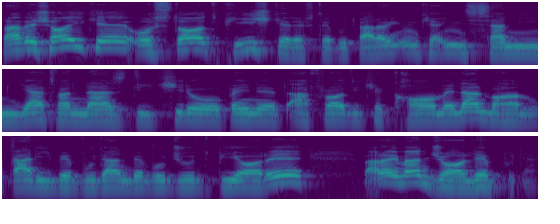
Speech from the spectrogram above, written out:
روش هایی که استاد پیش گرفته بود برای اون که این صمیمیت و نزدیکی رو بین افرادی که کاملا با هم غریبه بودن به وجود بیاره برای من جالب بودن.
